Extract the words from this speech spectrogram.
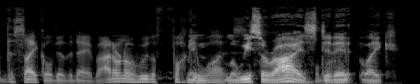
the cycle the other day, but I don't know who the fuck I mean, it was. Luis Arraez Hold did on. it like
